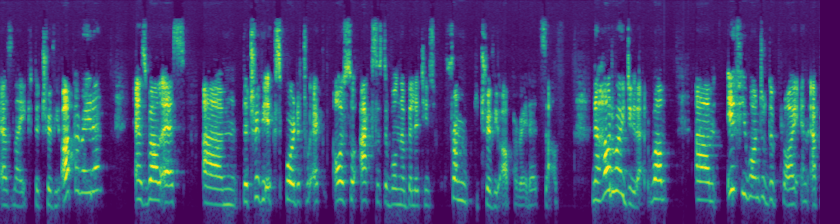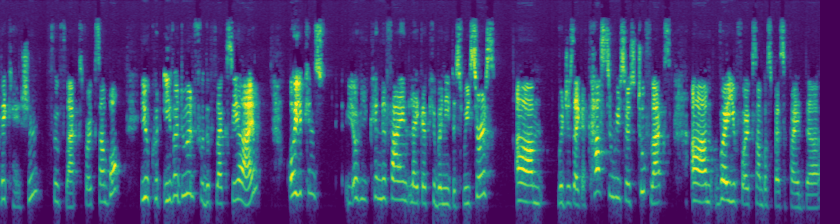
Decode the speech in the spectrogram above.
as like the Trivy operator, as well as um, the Trivy exporter to ac also access the vulnerabilities from the Trivy operator itself. Now, how do I do that? Well, um, if you want to deploy an application through Flux, for example, you could either do it through the Flux CLI, or you can you, you can define like a Kubernetes resource um, which is like a custom resource to Flux, um, where you, for example, specify the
